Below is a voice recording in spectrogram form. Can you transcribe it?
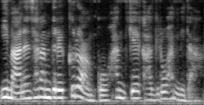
이 많은 사람들을 끌어안고 함께 가기로 합니다.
